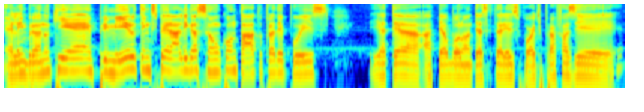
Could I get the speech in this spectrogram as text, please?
É lembrando que é primeiro tem que esperar a ligação, o contato para depois ir até, a- até o bolão, até a Secretaria de Esporte para fazer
